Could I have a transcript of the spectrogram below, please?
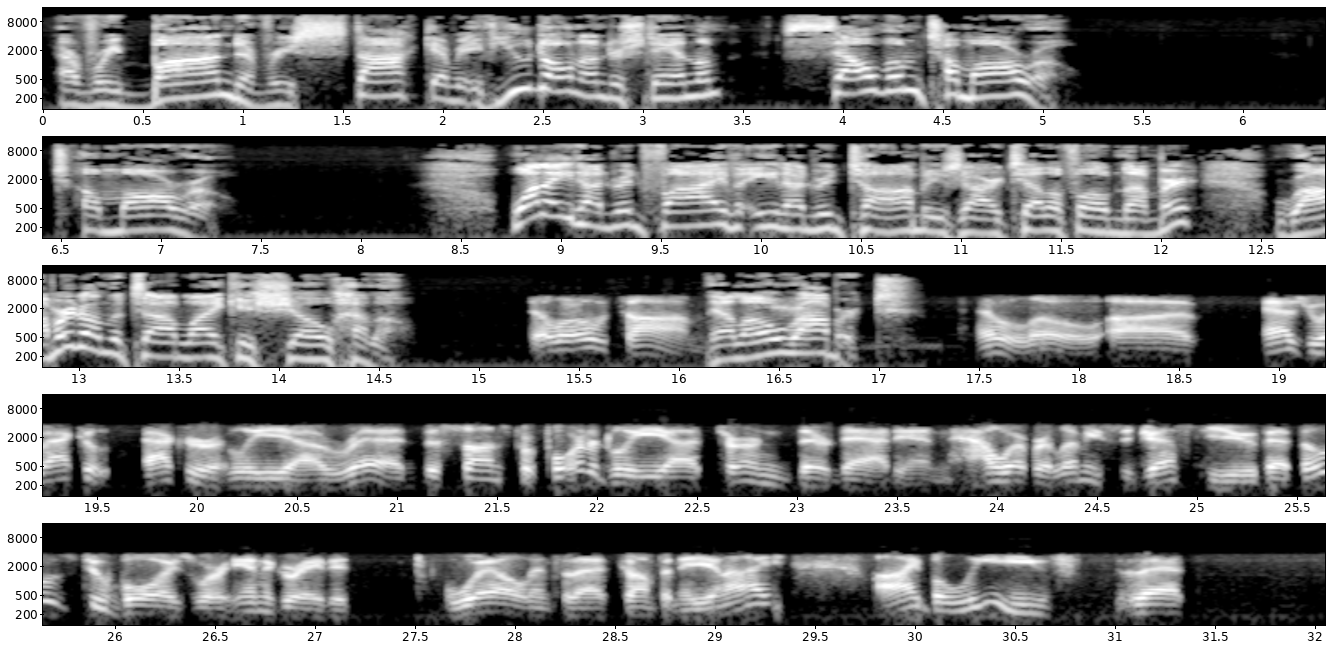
every bond, every stock, every if you don't understand them, sell them tomorrow. Tomorrow. 1-800-5800-TOM is our telephone number. Robert on the Tom Leykis show. Hello. Hello, Tom. Hello, Robert. Hello. Uh, as you ac accurately uh, read, the sons purportedly uh, turned their dad in. However, let me suggest to you that those two boys were integrated well into that company, and I, I believe that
